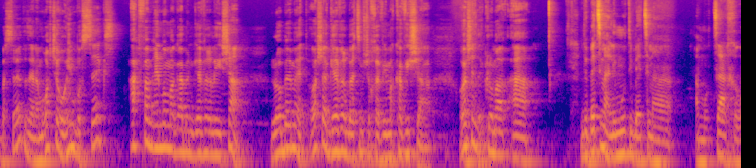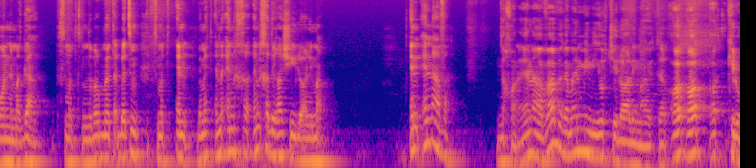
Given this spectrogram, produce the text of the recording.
בסרט הזה, למרות שרואים בו סקס, אף פעם אין בו מגע בין גבר לאישה. לא באמת. או שהגבר בעצם שוכב עם עכבישה, או שזה, כלומר, ה- ובעצם האלימות היא בעצם המוצא האחרון למגע. זאת אומרת, אתה מדבר באמת, בעצם, זאת אומרת, אין, באמת, אין, אין, אין חדירה שהיא לא אלימה. אין, אין אהבה. נכון, אין אהבה וגם אין מיניות שהיא לא אלימה יותר. או, או, או כאילו,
